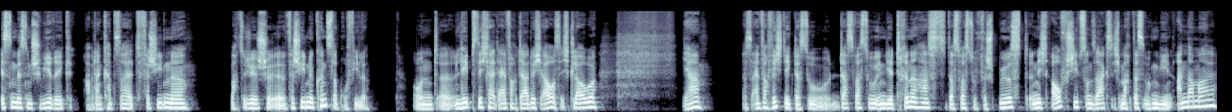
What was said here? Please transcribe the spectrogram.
ist ein bisschen schwierig, aber dann kannst du halt verschiedene, machst du dir äh, verschiedene Künstlerprofile und äh, lebst dich halt einfach dadurch aus. Ich glaube, ja, es ist einfach wichtig, dass du das, was du in dir drinne hast, das, was du verspürst, nicht aufschiebst und sagst, ich mache das irgendwie ein andermal,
